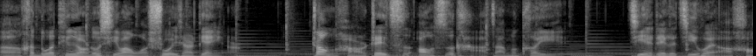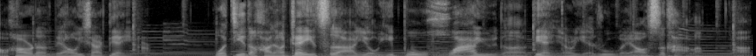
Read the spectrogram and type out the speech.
呃，很多听友都希望我说一下电影，正好这次奥斯卡，咱们可以借这个机会啊，好好的聊一下电影。我记得好像这一次啊，有一部华语的电影也入围奥斯卡了啊，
